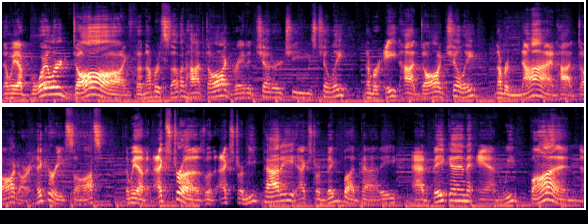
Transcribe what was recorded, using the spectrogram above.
Then we have broiler dogs, the number seven hot dog, grated cheddar cheese chili, number eight hot dog chili, number nine hot dog, our hickory sauce. Then we have extras with extra meat patty, extra big bud patty, add bacon and wheat bun.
